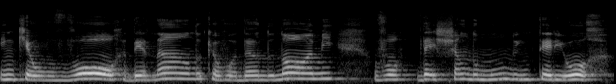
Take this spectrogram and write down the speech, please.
em que eu vou ordenando, que eu vou dando nome, vou deixando o mundo interior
